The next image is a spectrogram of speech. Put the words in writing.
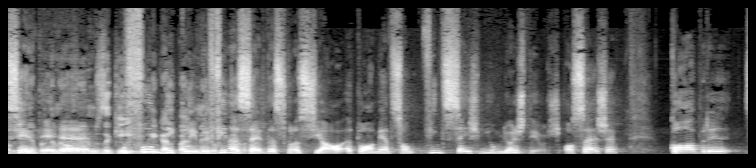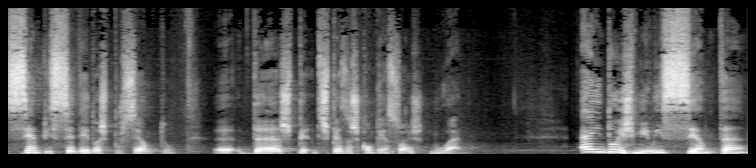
Sim, para também ouvirmos aqui o Fundo de Equilíbrio Financeiro da Segurança Social atualmente são 26 mil milhões de euros, ou seja, cobre 162% eh, das despesas com pensões no ano. Em 2060,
